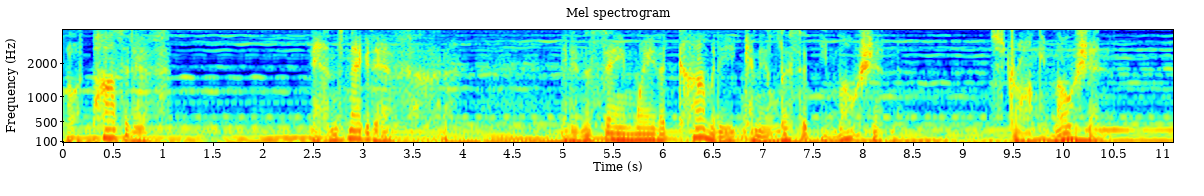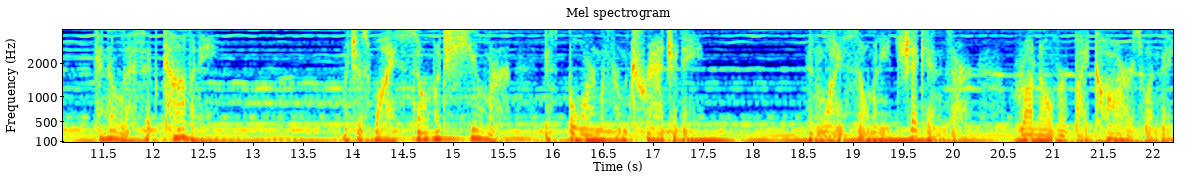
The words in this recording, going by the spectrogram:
both positive and negative. and in the same way that comedy can elicit emotion, strong emotion can elicit comedy, which is why so much humor is born from tragedy, and why so many chickens are run over by cars when they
